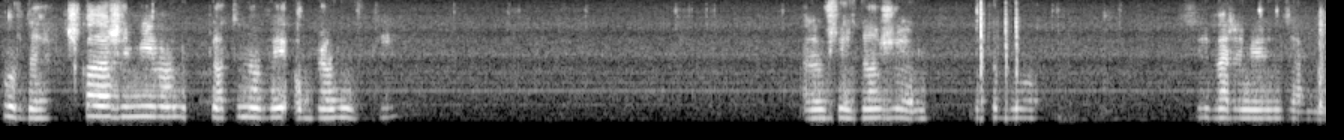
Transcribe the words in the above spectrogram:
Kurde, szkoda, że nie mam platynowej obramówki. Ale już nie zdążyłem, bo to było silverem mam.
